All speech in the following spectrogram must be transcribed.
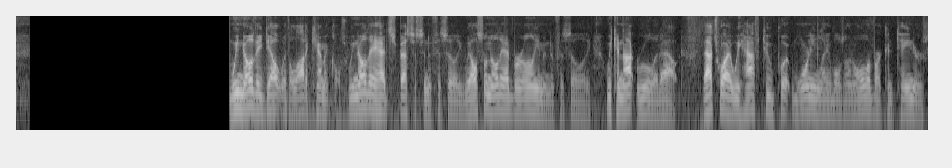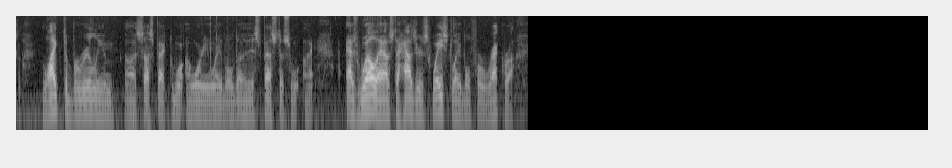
We know they dealt with a lot of chemicals. We know they had asbestos in the facility. We also know they had beryllium in the facility. We cannot rule it out. That's why we have to put warning labels on all of our containers like the beryllium uh, suspect warning label, the asbestos, uh, as well as the hazardous waste label for RCRA.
